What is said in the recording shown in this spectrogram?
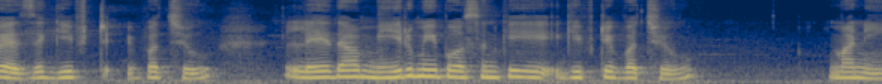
యాజ్ ఎ గిఫ్ట్ ఇవ్వచ్చు లేదా మీరు మీ పర్సన్కి గిఫ్ట్ ఇవ్వచ్చు మనీ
